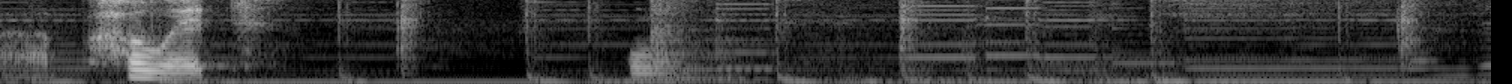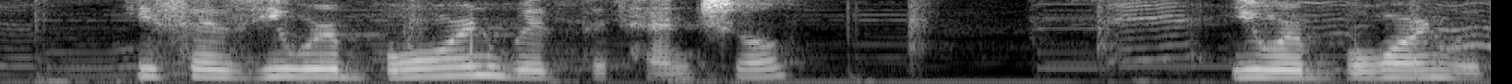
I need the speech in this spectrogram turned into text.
uh, poet. He says, You were born with potential. You were born with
